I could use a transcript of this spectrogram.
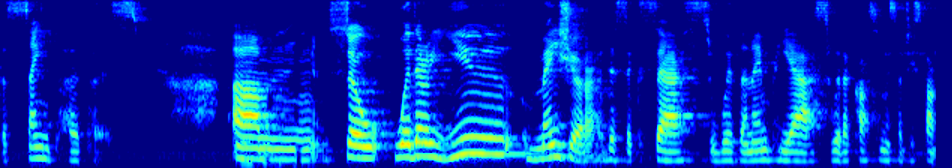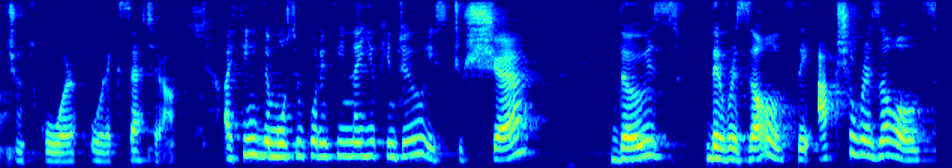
the same purpose. Um, so whether you measure the success with an NPS, with a customer satisfaction score, or etc., I think the most important thing that you can do is to share those the results, the actual results,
